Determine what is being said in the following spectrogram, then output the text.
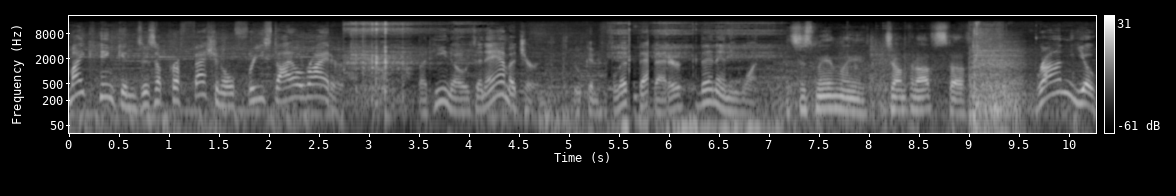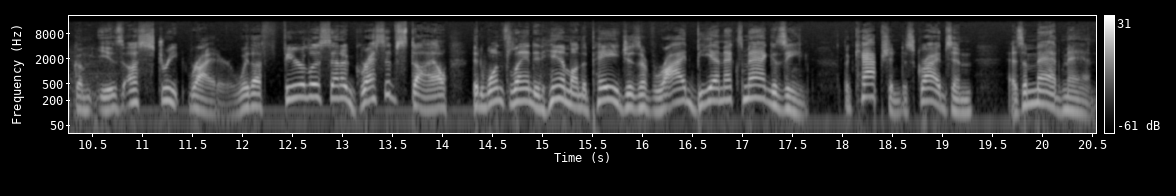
Mike Hinkins is a professional freestyle rider, but he knows an amateur who can flip that better than anyone. It's just mainly jumping off stuff. Ron Yoakum is a street rider with a fearless and aggressive style that once landed him on the pages of Ride BMX magazine. The caption describes him as a madman.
